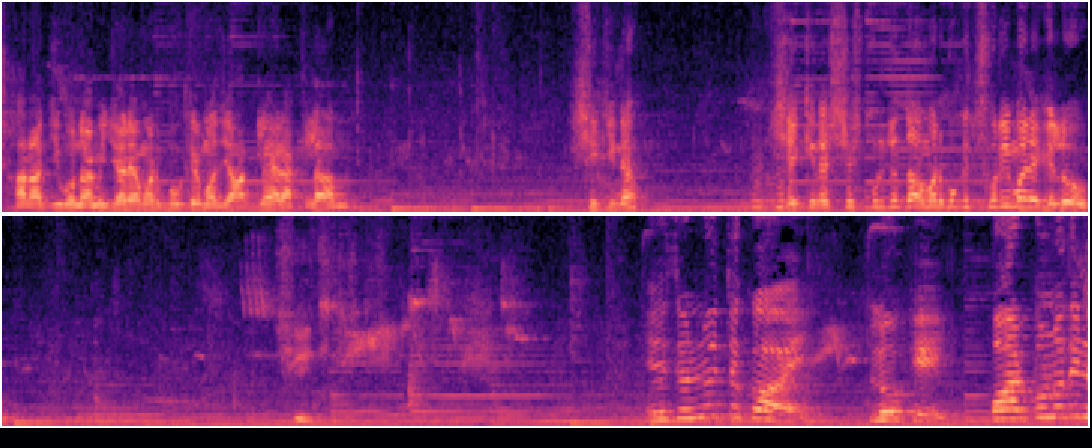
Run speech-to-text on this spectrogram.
সারা জীবন আমি যারা আমার বুকের মাঝে আঁকলে রাখলাম সে কিনা সে কিনা শেষ পর্যন্ত আমার বুকে ছুরি মারে গেল? এই জন্যই তো কয় লোকে পর কোনোদিন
